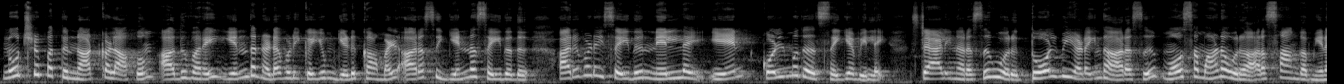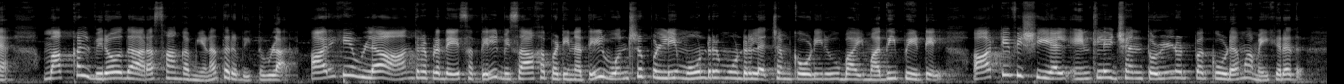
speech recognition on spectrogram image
நூற்று பத்து நாட்களாகும். அதுவரை எந்த நடவடிக்கையும் எடுக்காமல் அரசு என்ன செய்தது? அறுவடை செய்து நெல்லை ஏன் கொள்முதல் செய்யவில்லை. ஸ்டாலின் அரசு ஒரு தோல்வியடைந்த அரசு மோசமான ஒரு அரசாங்கம் என மக்கள் விரோத அரசாங்கம் என தெரிவித்துள்ளார். அருகே உள்ள ஆந்திர பிரதேசத்தில் விசாகப்பட்டினத்தில் ஒன்று புள்ளி மூன்று மூன்று லட்சம் கோடி ரூபாய் மதிப்பீட்டில் ஆர்டிஃபிஷியல் இன்டெலிஜென்ட் தொழில்நுட்ப கூடம் அமைகிறது.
